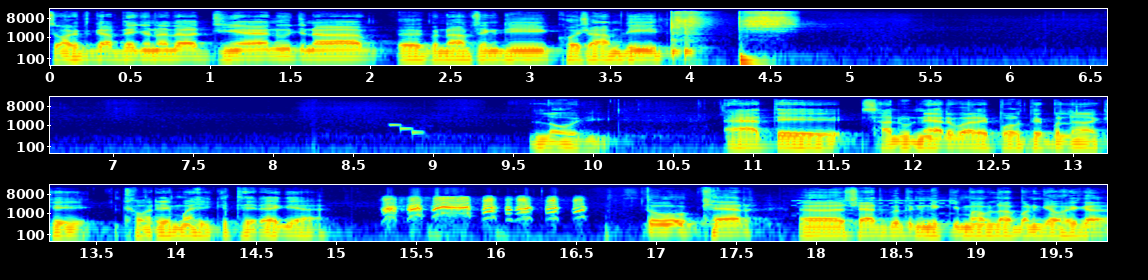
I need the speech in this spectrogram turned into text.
ਸਵਾਗਤ ਕਰਦੇ ਜੀ ਉਹਨਾਂ ਦਾ। ਜੀ ਆਇਆਂ ਨੂੰ ਜਨਾਬ ਗੁਰਨਾਮ ਸਿੰਘ ਜੀ, ਖੁਸ਼ ਆਮਦੀਦ। ਲੋ ਜੀ। ਐ ਤੇ ਸਾਨੂੰ ਨਹਿਰ ਵਾਲੇ ਪੁਲ ਤੇ ਬੁਲਾ ਕੇ ਖਵਰੇ ਮਾਹੀ ਕਿੱਥੇ ਰਹਿ ਗਿਆ। ਤੋ ਖੈਰ ਸ਼ਾਇਦ ਕੋਈ ਤਕਨੀਕੀ ਮਾਮਲਾ ਬਣ ਗਿਆ ਹੋਵੇਗਾ।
